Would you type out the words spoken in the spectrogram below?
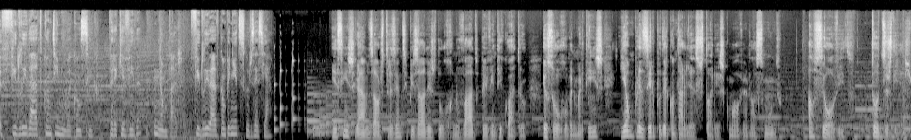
a fidelidade continua consigo, para que a vida não pare. Fidelidade Companhia de Seguros S.A. E assim chegamos aos 300 episódios do renovado P24. Eu sou o Ruben Martins e é um prazer poder contar-lhe as histórias que movem o nosso mundo ao seu ouvido, todos os dias.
